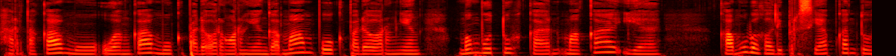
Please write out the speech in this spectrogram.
harta kamu, uang kamu kepada orang-orang yang gak mampu, kepada orang yang membutuhkan, maka ya kamu bakal dipersiapkan tuh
